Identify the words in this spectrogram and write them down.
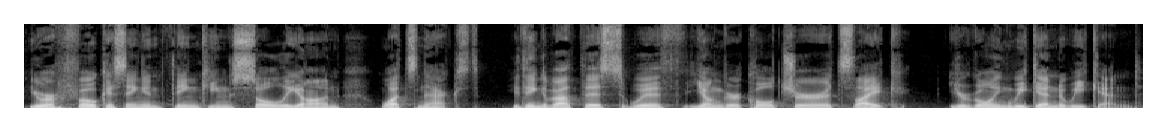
you're focusing and thinking solely on what's next. You think about this with younger culture, it's like you're going weekend to weekend.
